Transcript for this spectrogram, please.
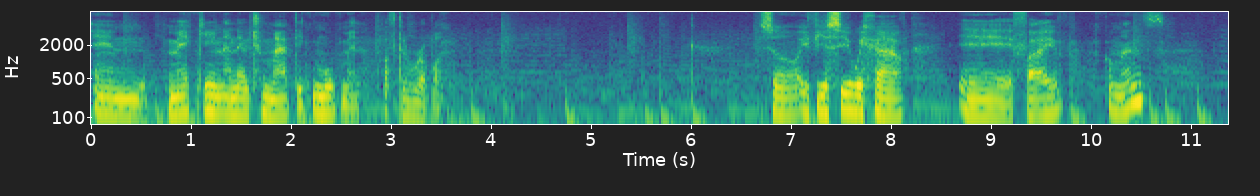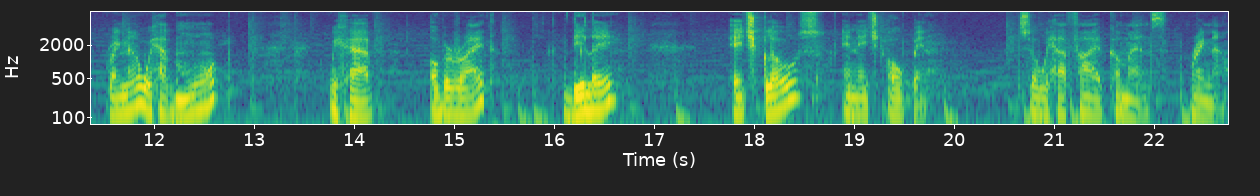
and making an automatic movement of the robot. So if you see we have uh, five commands. Right now we have move we have override delay h close and h open. So we have five commands right now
